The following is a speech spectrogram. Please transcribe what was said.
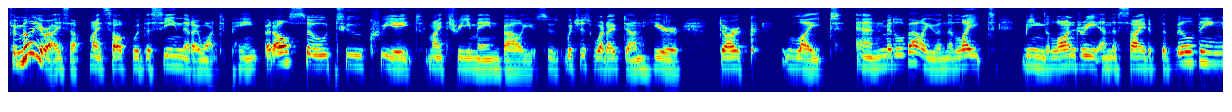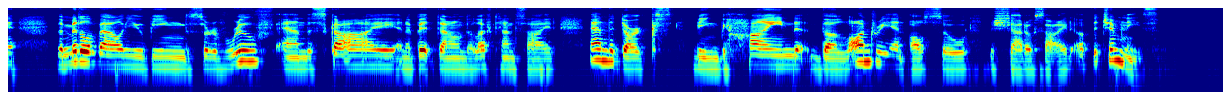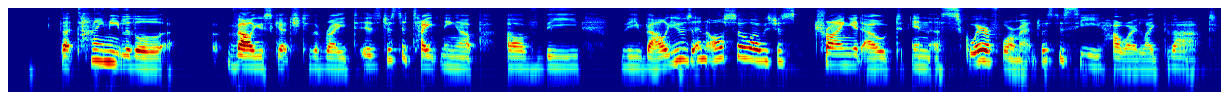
familiarize myself with the scene that I want to paint, but also to create my three main values, which is what I've done here, dark, light, and middle value. And the light being the laundry and the side of the building, the middle value being the sort of roof and the sky and a bit down the left-hand side, and the darks being behind the laundry and also the shadow side of the chimneys. That tiny little value sketch to the right is just a tightening up of the the values and also I was just trying it out in a square format just to see how I liked that.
